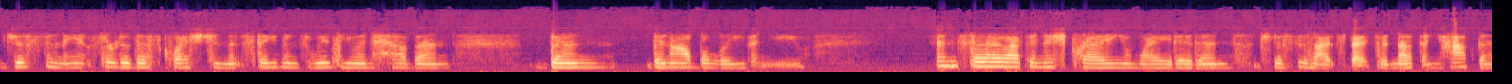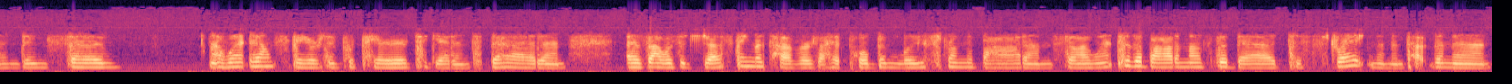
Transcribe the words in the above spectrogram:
just an answer to this question that Stephen's with you in heaven, then then I'll believe in you. And so I finished praying and waited, and just as I expected, nothing happened. And so I went downstairs and prepared to get into bed. And as I was adjusting the covers, I had pulled them loose from the bottom. So I went to the bottom of the bed to straighten them and tuck them in.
